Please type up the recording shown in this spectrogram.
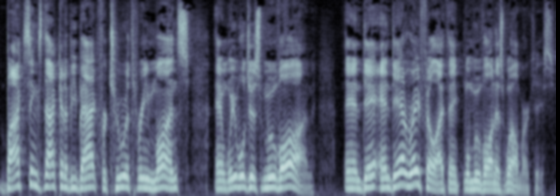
boxing's not going to be back for two or three months, and we will just move on." And Dan, and Dan Rafael, I think, will move on as well, Marquise.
